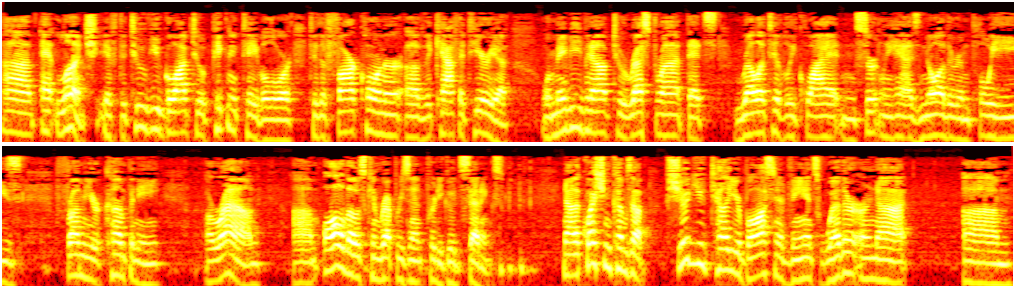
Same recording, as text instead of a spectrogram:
uh, at lunch if the two of you go out to a picnic table or to the far corner of the cafeteria or maybe even out to a restaurant that's relatively quiet and certainly has no other employees from your company around, um, all those can represent pretty good settings. Now the question comes up, should you tell your boss in advance whether or not, um,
